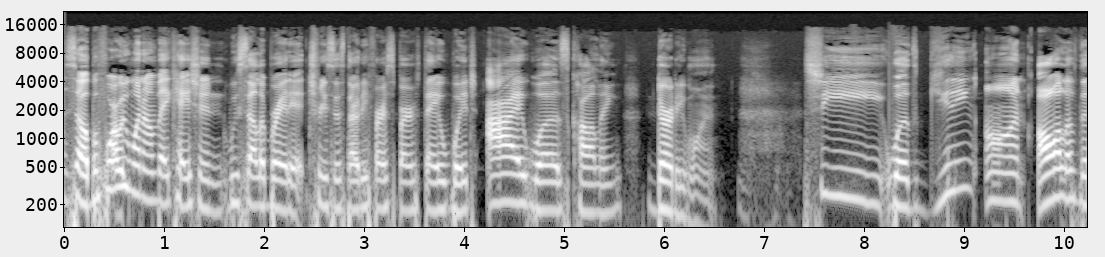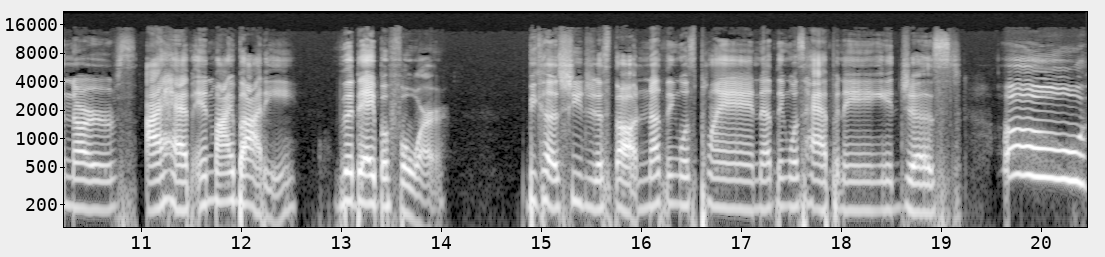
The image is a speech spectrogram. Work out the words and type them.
so before we went on vacation, we celebrated Teresa's 31st birthday, which I was calling Dirty One. She was getting on all of the nerves I have in my body the day before because she just thought nothing was planned, nothing was happening. It just, oh,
